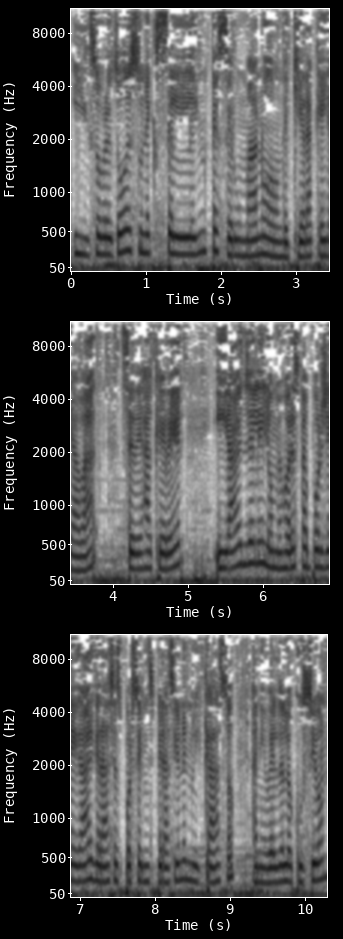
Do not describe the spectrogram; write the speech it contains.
y sobre todo es un excelente ser humano donde quiera que ella va, se deja querer. Y Angeli, lo mejor está por llegar. Gracias por ser inspiración en mi caso a nivel de locución.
